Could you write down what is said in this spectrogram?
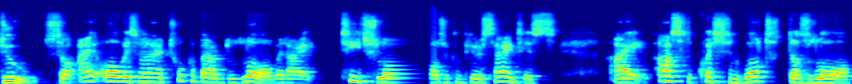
do? So I always, when I talk about law, when I teach law to computer scientists, I ask the question, what does law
